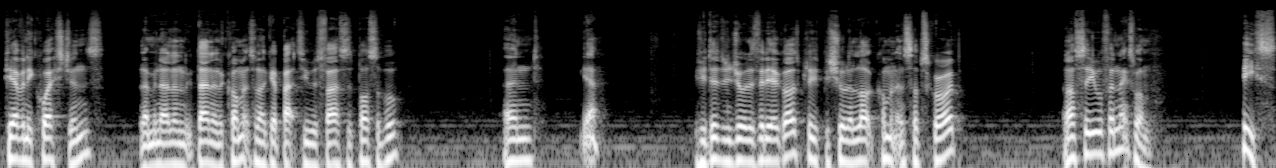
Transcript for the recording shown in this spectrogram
If you have any questions, let me know down in the comments and I'll get back to you as fast as possible. And yeah, if you did enjoy this video, guys, please be sure to like, comment and subscribe. And I'll see you all for the next one. Peace.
